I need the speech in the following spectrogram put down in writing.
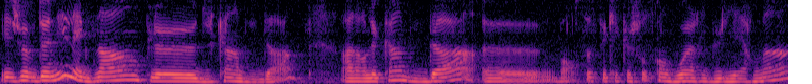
Et je vais vous donner l'exemple euh, du candidat. Alors le candidat, euh, bon, ça c'est quelque chose qu'on voit régulièrement.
